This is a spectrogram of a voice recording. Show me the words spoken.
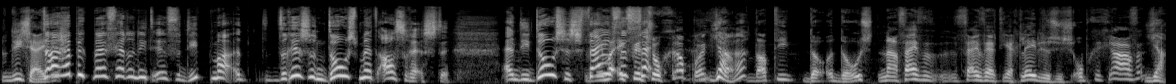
Die zei daar dus- heb ik mij verder niet in verdiept, maar het- er is een doos met asresten. En die doos is Nee, maar ik vind het zo 55 grappig Ja. dat, dat die do- doos na vijf- 55 jaar geleden dus is opgegraven. Ja.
